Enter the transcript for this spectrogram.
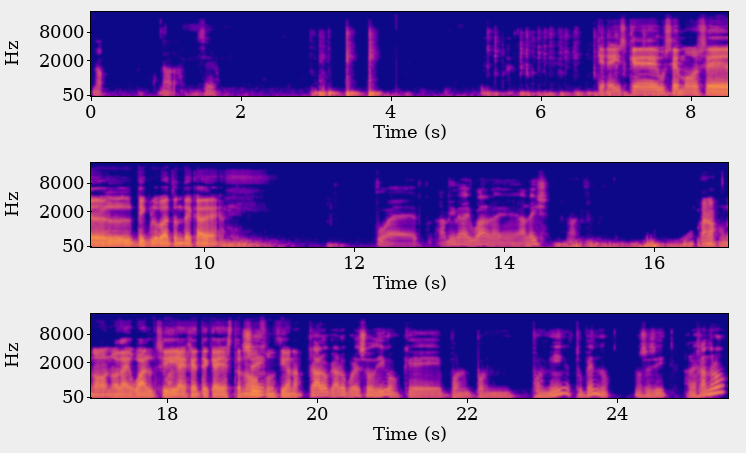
No, nada, cero. ¿Queréis que usemos el Big Blue Button de KDE? Pues a mí me da igual, eh, Aleix. Ah. Bueno, no, no da igual si bueno. hay gente que esto no sí, funciona. Claro, claro, por eso digo que por, por, por mí, estupendo. No sé si. ¿Alejandro?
